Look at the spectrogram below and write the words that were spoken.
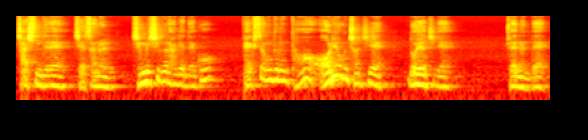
자신들의 재산을 증식을 하게 되고 백성들은 더 어려운 처지에 놓여지게 되는데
